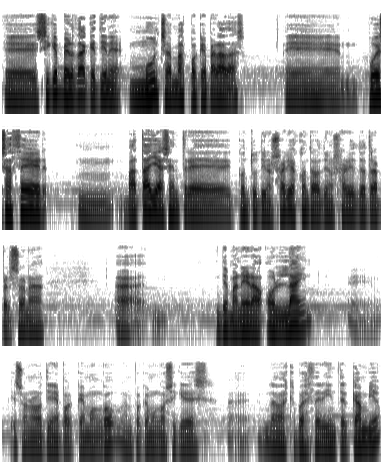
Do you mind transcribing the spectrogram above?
sí que es verdad que tiene muchas más Poképaradas eh, puedes hacer mm, batallas entre con tus dinosaurios contra los dinosaurios de otra persona ah, de manera online. Eh, eso no lo tiene Pokémon Go. En Pokémon Go si quieres eh, nada más que puedes hacer intercambio.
